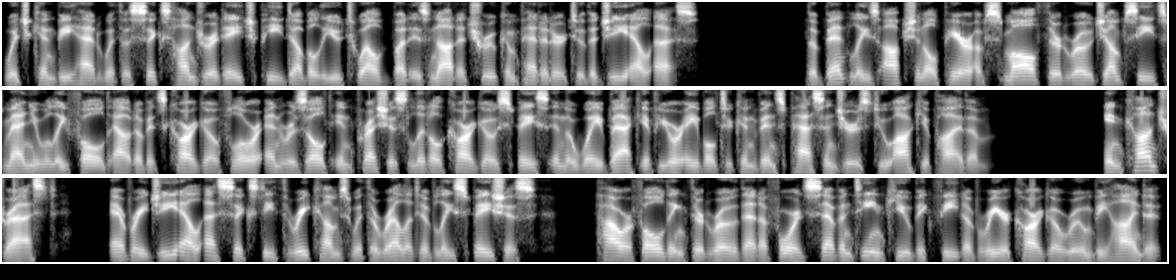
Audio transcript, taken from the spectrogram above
which can be had with a 600 HP W12 but is not a true competitor to the GLS. The Bentley's optional pair of small third-row jump seats manually fold out of its cargo floor and result in precious little cargo space in the way back if you're able to convince passengers to occupy them. In contrast, every GLS 63 comes with a relatively spacious, power folding third row that affords 17 cubic feet of rear cargo room behind it.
